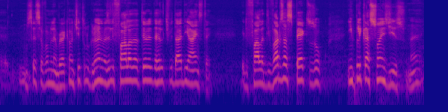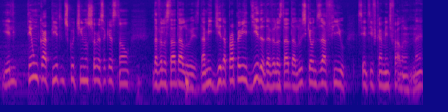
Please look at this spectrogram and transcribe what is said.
é, não sei se eu vou me lembrar que é um título grande, mas ele fala da teoria da relatividade de Einstein. Ele fala de vários aspectos ou implicações disso, né? E ele tem um capítulo discutindo sobre essa questão da velocidade da luz, da medida, a própria medida da velocidade da luz, que é um desafio cientificamente falando, né?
